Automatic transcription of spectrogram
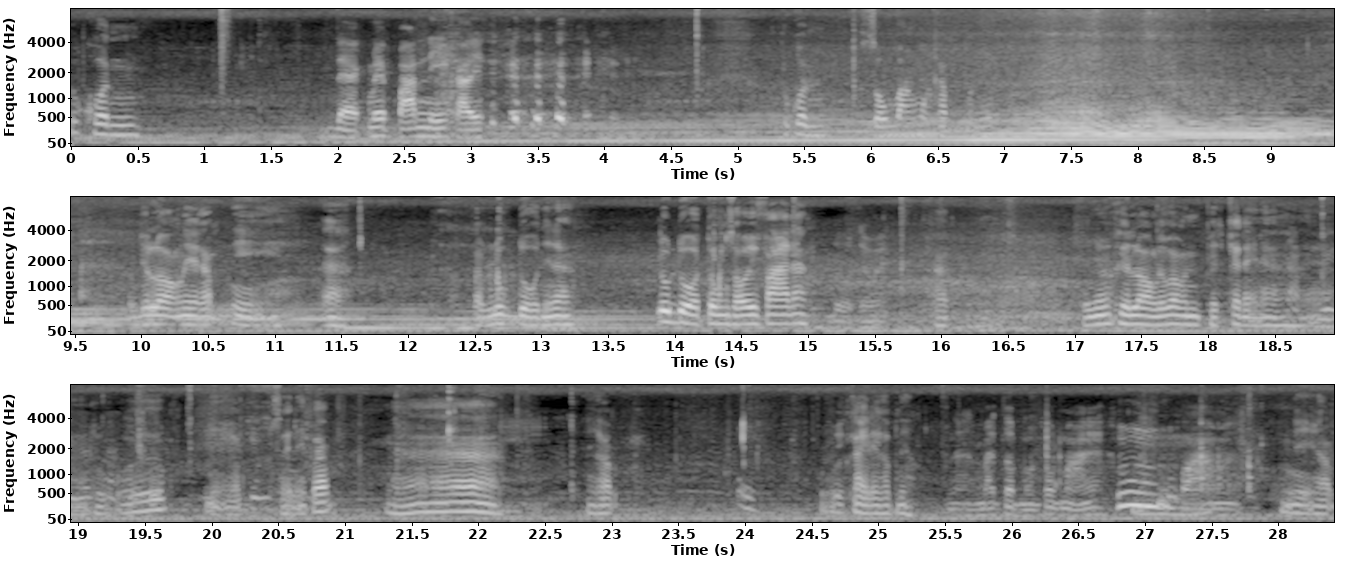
ทุกคนแดกไม่ปันหนี้ใครทุกคนสมหวังหมดครับวันนี้ผมจะลองเนี่ยครับ นี่อะกับลูกโดดนี่นะ ลูกโดดตรงเสาไฟฟ้านะโดดใช่ไหม ผมยังไม่เคยลองเลยว่ามันเผ็ดแค่ไหนนะอ่าดูปึ๊บนี่ครับใส่ในปั๊บอ่านี่ครับดูใกล้ๆเลยครับเนี่ยนะใบต้นของต้นไม้วางมานี่ครับ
